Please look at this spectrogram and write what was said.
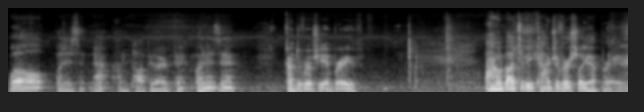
Well, what is it? Not unpopular opinion. What is it? Controversial yet brave. I'm about to be controversial yet brave.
